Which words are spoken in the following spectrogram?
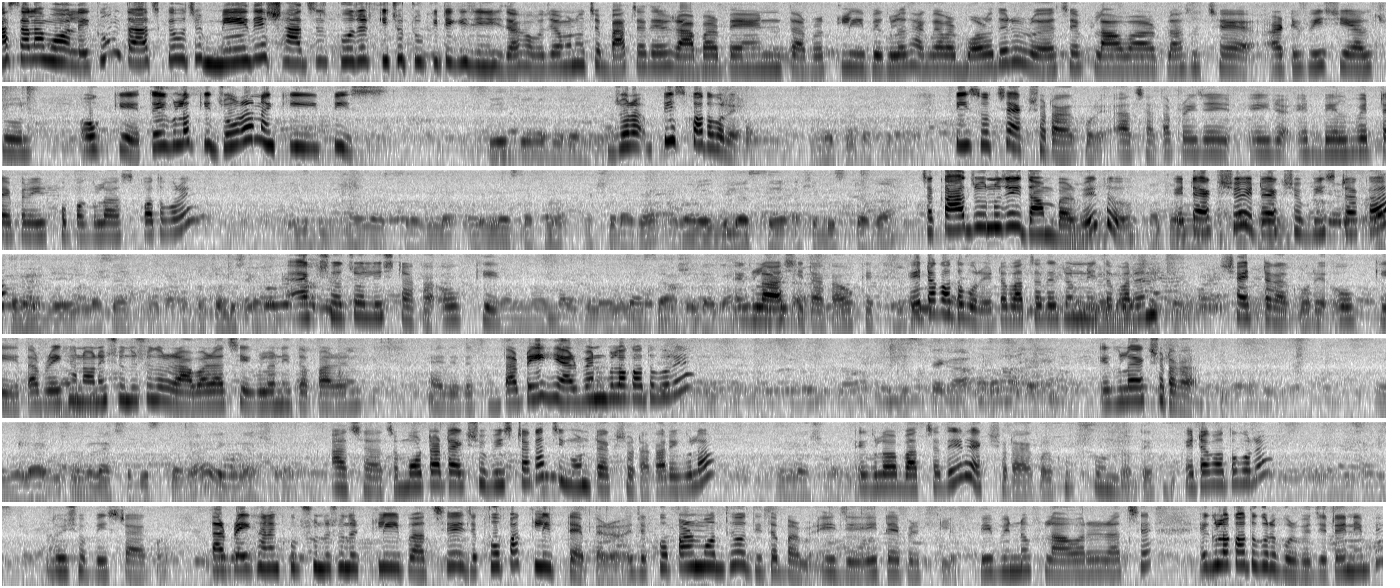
আসসালামু আলাইকুম। তো আজকে হচ্ছে মেয়েদের সাজগোজের কিছু টুকিটাকি জিনিস দেখাবো। যেমন হচ্ছে বাচ্চাদের রাবার ব্যান্ড তারপর ক্লিপ এগুলো থাকবে। আবার বড়দেরও রয়েছে ফ্লাওয়ার প্লাস হচ্ছে আর্টিফিশিয়াল চুল। ওকে তো এগুলো কি জোড়া না কি পিস জোড়া পিস কত করে? পিস হচ্ছে একশো টাকা করে। আচ্ছা তারপরে এই যে, এই বেলভেট টাইপের এই খোপাগুলো কত করে? এগুলো আছে এগুলো এগুলো আছে আপনার একশো টাকা আবার এগুলো আছে একশো বিশ টাকা। আচ্ছা কাজ অনুযায়ী দাম বাড়বে তো? এটা একশো এটা একশো বিশ টাকা। একশো চল্লিশ টাকা। ওকে। এগুলো আশি টাকা। ওকে। এটা কত করে? এটা বাচ্চাদের জন্য নিতে পারেন? ষাট টাকা। করে ওকে। তারপরে এখানে অনেক সুন্দর সুন্দর রাবার আছে এগুলো নিতে পারেন। এই যে দেখুন তারপরে এই হেয়ার ব্যান্ডগুলো কত করে? এগুলো একশো টাকা। এগুলো এগুলো একশো বিশ টাকা এগুলো একশো টাকা। আচ্ছা আচ্ছা মোটাটা একশো বিশ টাকা চিকনটা একশো টাকা আর এগুলো? এগুলো বাচ্চাদের একশো টাকা করে খুব সুন্দর দেখুন। এটা কত করে? এগুলো দুশো বিশ টাকা করে। তারপরে এখানে খুব সুন্দর সুন্দর ক্লিপ আছে এই যে খোপা ক্লিপ টাইপের এই যে খোপার মধ্যেও দিতে পারবেন এই যে এই টাইপের ক্লিপ বিভিন্ন ফ্লাওয়ারের আছে। এগুলো কত করে পড়বে যেটাই নেবে?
